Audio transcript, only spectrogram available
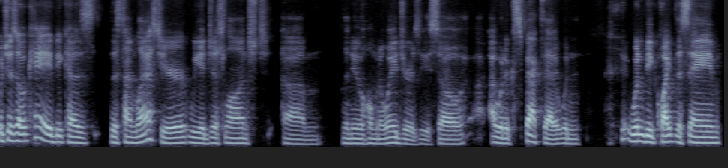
which is okay because this time last year we had just launched um, the new home and away jersey. So I would expect that it wouldn't it wouldn't be quite the same.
